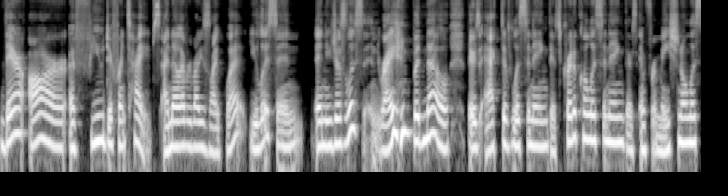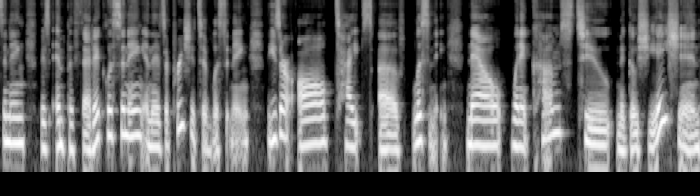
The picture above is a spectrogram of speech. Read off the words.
There are a few different types. I know everybody's like, what? You listen, and you just listen, right? But no, there's active listening, there's critical listening, there's informational listening, there's empathetic listening, and there's appreciative listening. These are all types of listening. Now, when it comes to negotiation,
